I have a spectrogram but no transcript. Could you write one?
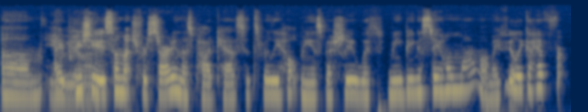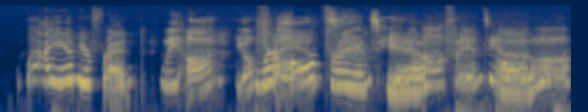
Um, Yeah, I appreciate you so much for starting this podcast. It's really helped me, especially with me being a stay-at-home mom. I feel like I have. Fr- well, I am your friend. We are your We're all friends here. We're friends here. Aw.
